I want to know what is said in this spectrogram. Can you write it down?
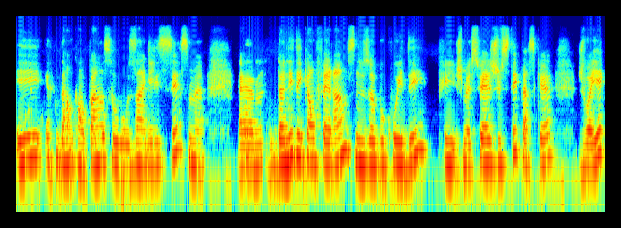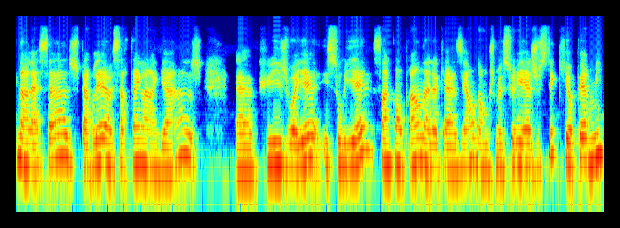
Et donc, on pense aux anglicismes. donner des conférences nous a beaucoup aidé puis je me suis ajustée parce que je voyais que dans la salle, je parlais un certain langage. Euh, puis je voyais, il souriait sans comprendre à l'occasion. Donc, je me suis réajustée, qui a permis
